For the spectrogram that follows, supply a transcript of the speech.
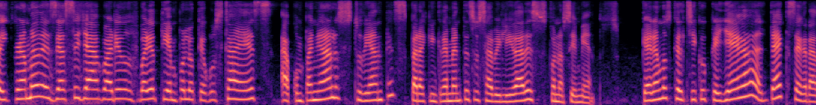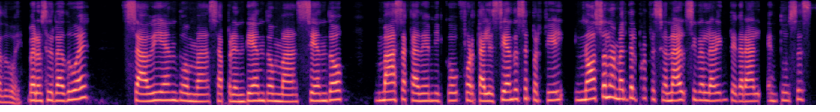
El programa desde hace ya varios, varios tiempo lo que busca es acompañar a los estudiantes para que incrementen sus habilidades, sus conocimientos. Queremos que el chico que llega al TEC se gradúe, pero se gradúe sabiendo más, aprendiendo más, siendo más académico, fortaleciendo ese perfil, no solamente el profesional, sino el área integral. Entonces,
